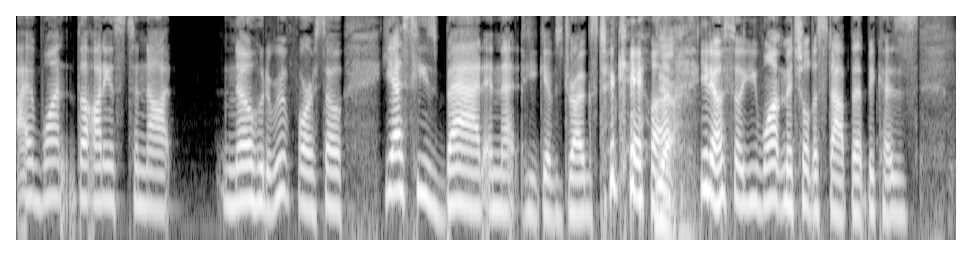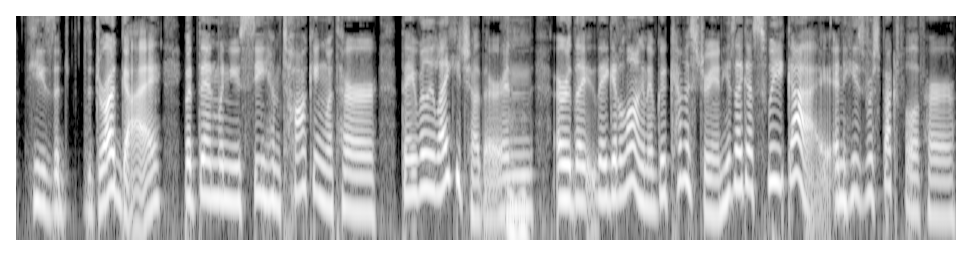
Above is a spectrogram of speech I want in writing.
I want the audience to not know who to root for. So, yes, he's bad in that he gives drugs to Kayla. Yeah. You know, so you want Mitchell to stop it because he's the, the drug guy. But then when you see him talking with her, they really like each other and mm-hmm. or they, they get along and they have good chemistry. And he's like a sweet guy and he's respectful of her.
